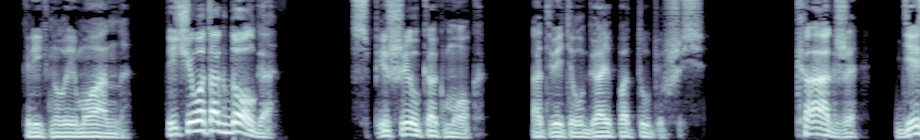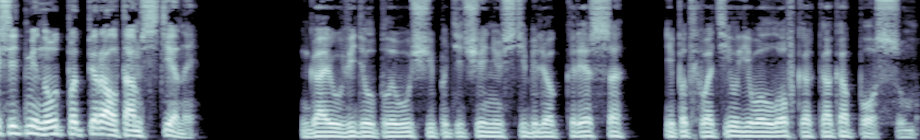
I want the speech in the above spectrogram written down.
— крикнула ему Анна. Ты чего так долго?» «Спешил как мог», — ответил Гай, потупившись. «Как же! Десять минут подпирал там стены!» Гай увидел плывущий по течению стебелек кресса и подхватил его ловко, как опоссум.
